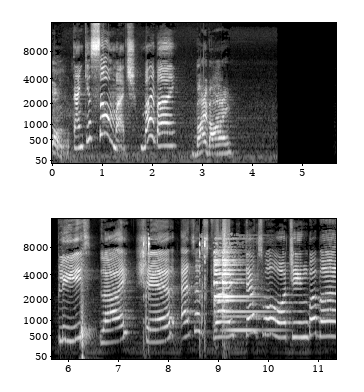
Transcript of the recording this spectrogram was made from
all. Thank you so much. Bye bye. Bye bye. Please like, share and subscribe. Thanks for watching. Bye.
